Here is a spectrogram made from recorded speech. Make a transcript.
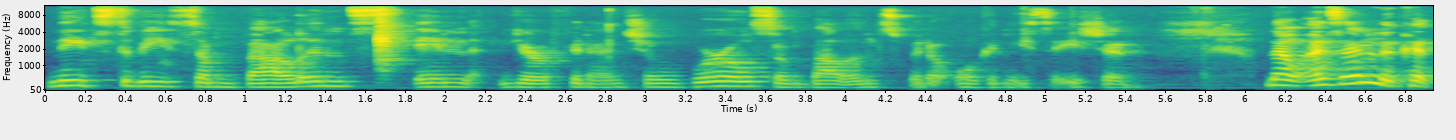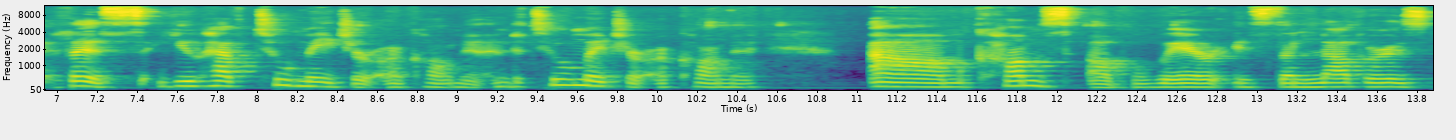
needs to be some balance in your financial world, some balance with the organization. Now, as I look at this, you have two major arcana, and the two major arcana um, comes up where is the lovers.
